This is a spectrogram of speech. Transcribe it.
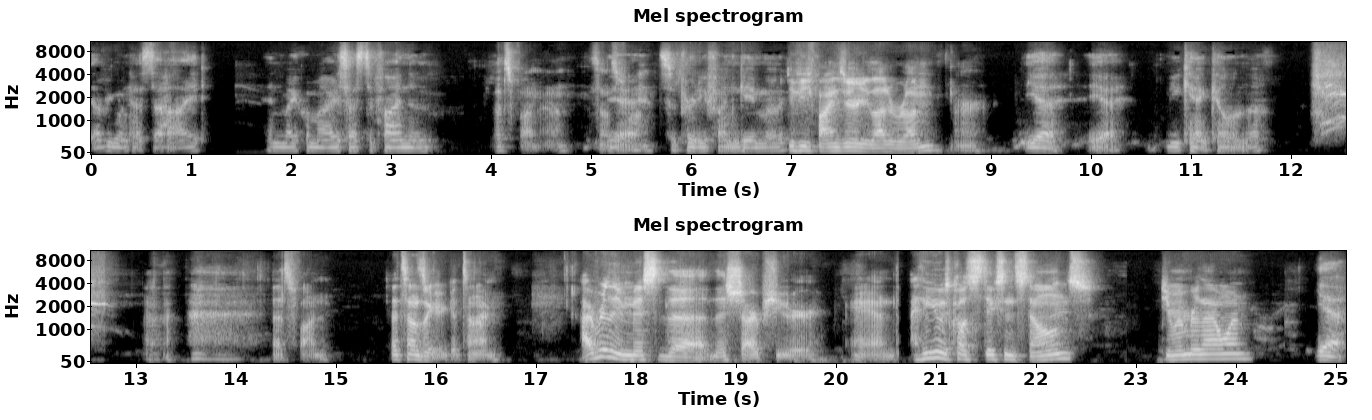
everyone has to hide, and Michael Myers has to find them. That's fun, man. That sounds yeah, fun. it's a pretty fun game mode. If he finds you, are you allowed to run? Or Yeah, yeah. You can't kill him though. that's fun. That sounds like a good time. I really missed the the sharpshooter, and I think it was called Sticks and Stones. Do you remember that one? Yeah.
